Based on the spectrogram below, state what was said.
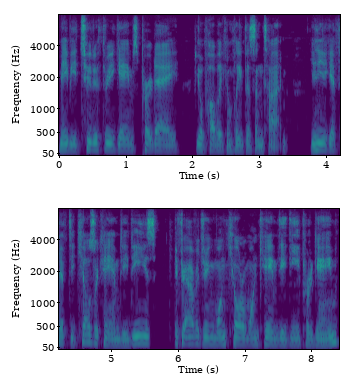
maybe two to three games per day, you'll probably complete this in time. You need to get 50 kills or KMDDs. If you're averaging one kill or one KMDD per game,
